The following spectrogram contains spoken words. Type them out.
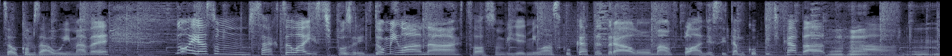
celkom zaujímavé. No a ja som sa chcela ísť pozrieť do Milána, chcela som vidieť Milánsku katedrálu, mám v pláne si tam kúpiť kabát a Mm,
